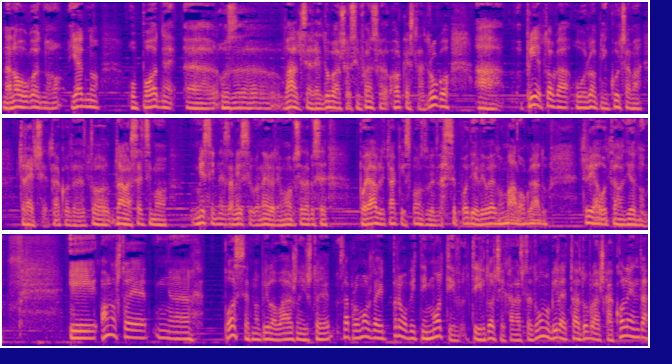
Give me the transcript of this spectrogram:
na novu godinu jedno, u podne e, uz valcere Dubačka simfonijskog orkestra drugo, a prije toga u robnim kućama treće, tako da je to danas recimo mislim nezamislivo, ne vjerujem uopće da bi se pojavili takvi sponzori da se podijeli u jednom malom gradu tri auta odjednom. I ono što je e, posebno bilo važno i što je zapravo možda i prvobitni motiv tih dočeka na stadionu bila je ta Dubrovačka kolenda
